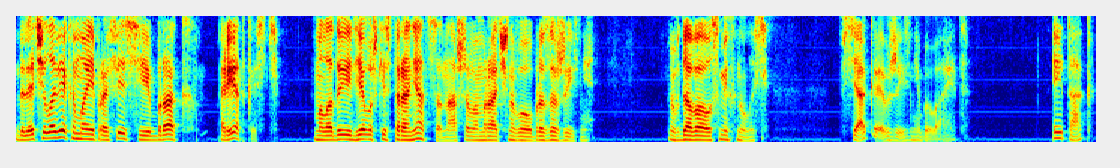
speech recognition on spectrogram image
Для человека моей профессии брак — редкость. Молодые девушки сторонятся нашего мрачного образа жизни. Вдова усмехнулась. Всякое в жизни бывает. Итак,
